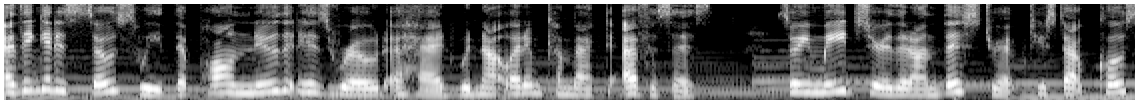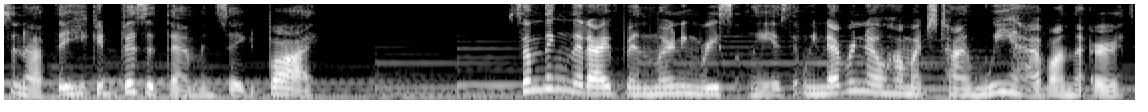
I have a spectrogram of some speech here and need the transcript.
I think it is so sweet that Paul knew that his road ahead would not let him come back to Ephesus, so he made sure that on this trip to stop close enough that he could visit them and say goodbye. Something that I've been learning recently is that we never know how much time we have on the earth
